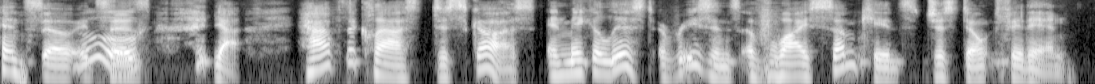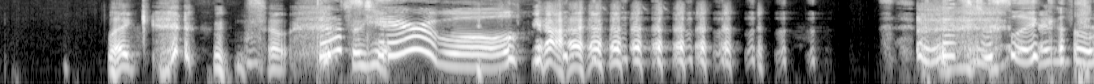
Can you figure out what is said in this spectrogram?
And so it Ooh. says, yeah, have the class discuss and make a list of reasons of why some kids just don't fit in. Like, so That's so, yeah. terrible. yeah. It's just like, And oh,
